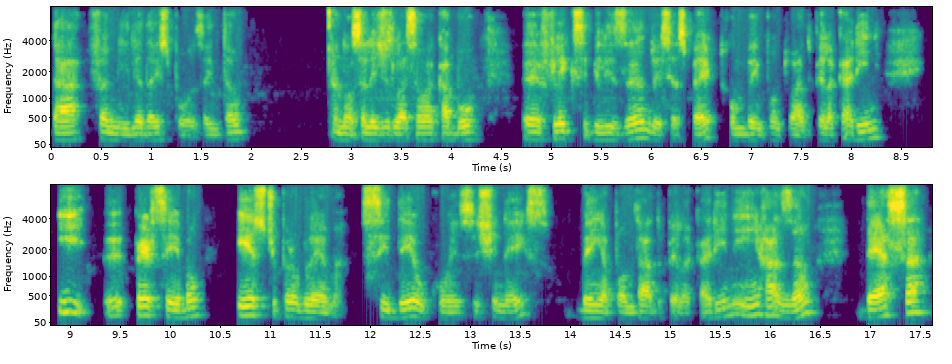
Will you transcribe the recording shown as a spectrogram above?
da família da esposa. Então, a nossa legislação acabou é, flexibilizando esse aspecto, como bem pontuado pela Karine, e é, percebam, este problema se deu com esse chinês, bem apontado pela Karine, em razão dessa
